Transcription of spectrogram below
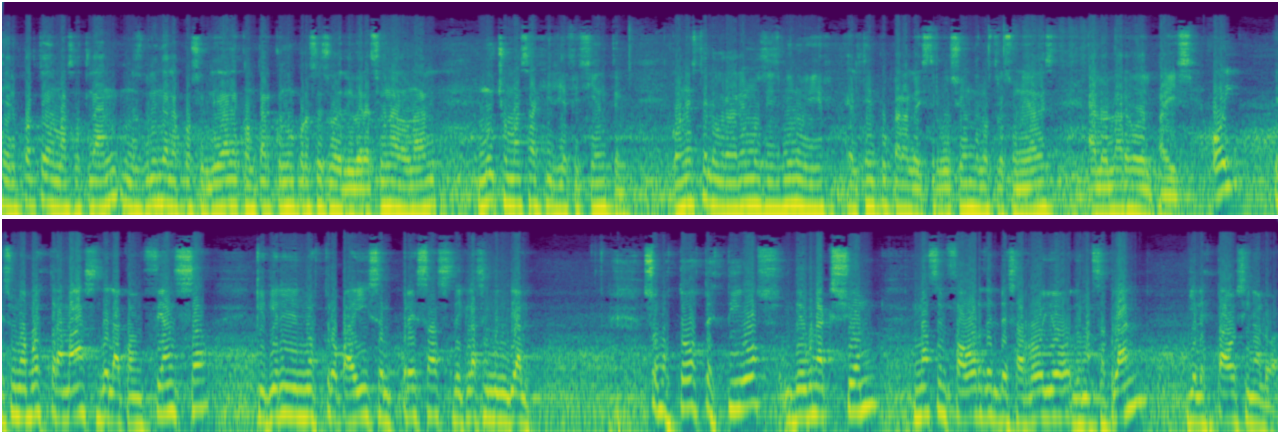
el puerto de Mazatlán nos brinda la posibilidad de contar con un proceso de liberación aduanal mucho más ágil y eficiente. Con este lograremos disminuir el tiempo para la distribución de nuestras unidades a lo largo del país. Hoy es una muestra más de la confianza que tienen en nuestro país empresas de clase mundial. Somos todos testigos de una acción más en favor del desarrollo de Mazatlán y el Estado de Sinaloa.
